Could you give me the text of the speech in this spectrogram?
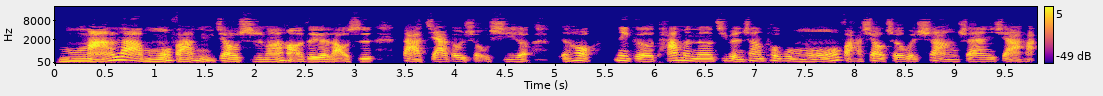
麻辣魔法女教师嘛，好，这个老师大家都熟悉了。然后那个他们呢，基本上透过魔法校车会上山下海。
